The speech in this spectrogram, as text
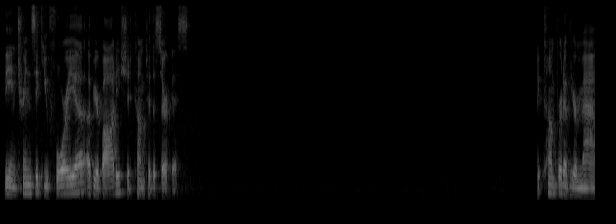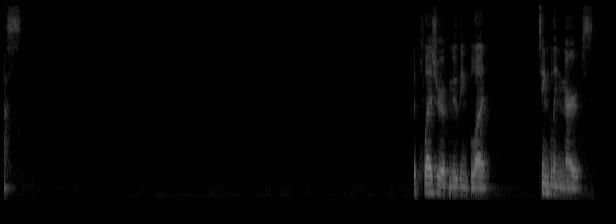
the intrinsic euphoria of your body should come to the surface. Comfort of your mass. The pleasure of moving blood, tingling nerves.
